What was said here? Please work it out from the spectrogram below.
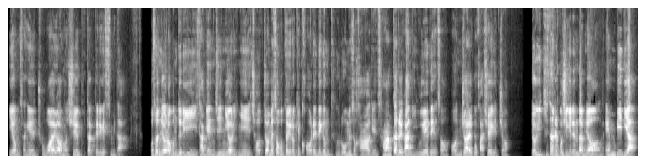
이 영상에 좋아요 한 번씩 부탁드리겠습니다. 우선 여러분들이 이삭 엔지니어링이 저점에서부터 이렇게 거래대금 들어오면서 강하게 상한가를 간 이유에 대해서 먼저 알고 가셔야겠죠. 여기 기사를 보시게 된다면 엔비디아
